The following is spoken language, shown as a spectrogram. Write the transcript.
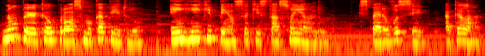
Não perca o próximo capítulo. Henrique pensa que está sonhando. Espero você. Até lá!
